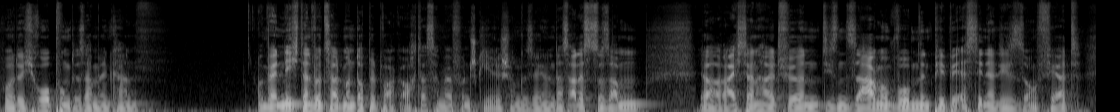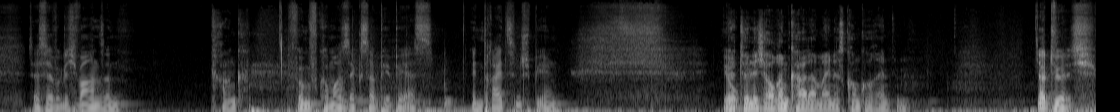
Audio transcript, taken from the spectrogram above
wo er durch Rohpunkte sammeln kann. Und wenn nicht, dann wird es halt mal ein Doppelpark. Auch das haben wir von Skiri schon gesehen. Und das alles zusammen, ja, reicht dann halt für diesen sagenumwobenen PPS, den er diese Saison fährt. Das ist ja wirklich Wahnsinn. Krank. 5,6er PPS in 13 Spielen. Jo. Natürlich auch im Kader meines Konkurrenten. Natürlich.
